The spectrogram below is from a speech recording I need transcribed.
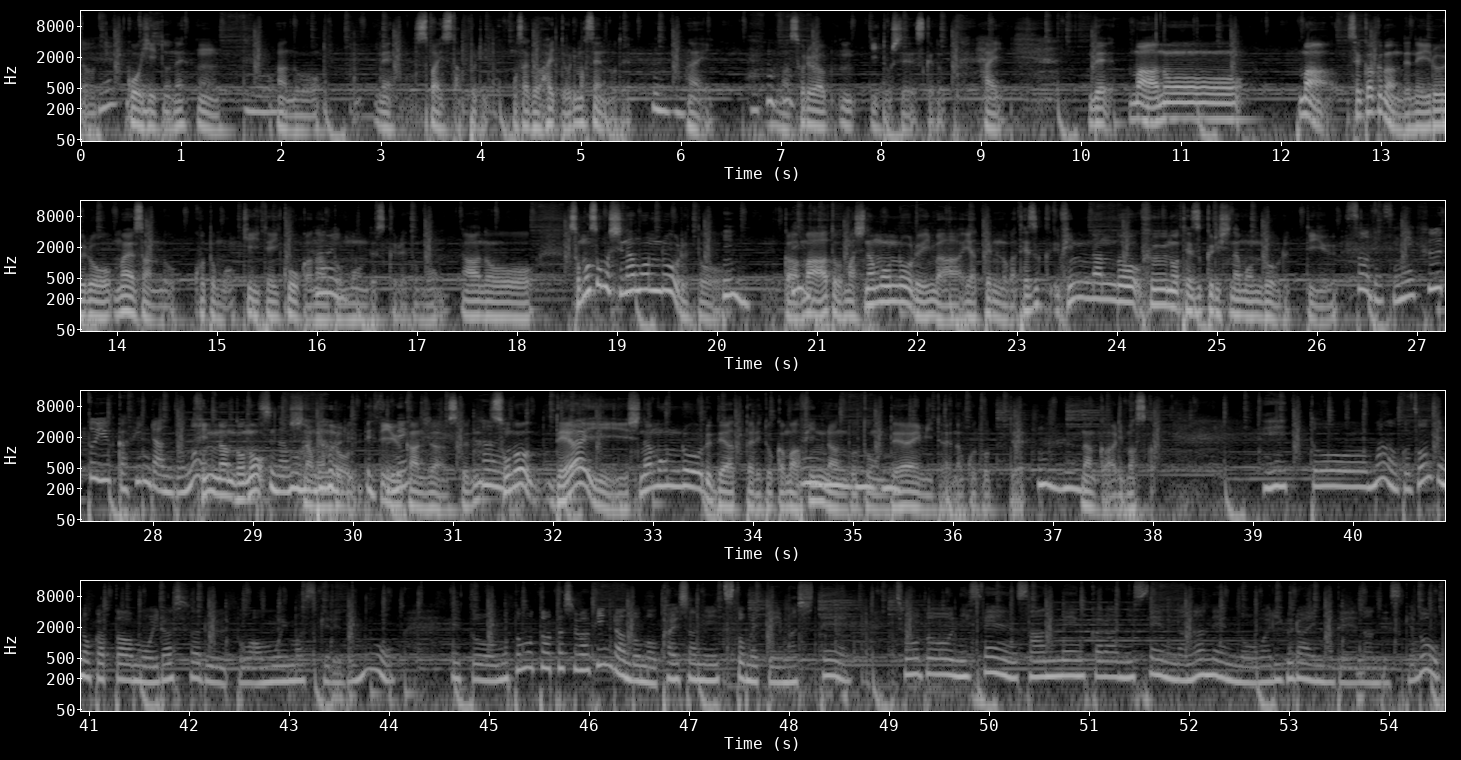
コーヒーとね、うん、あのね、スパイスたっぷりお酒は入っておりませんので、はい。まあ、それは、うん、いいとしてですけど、はい、でまああのー、まあせっかくなんでねいろいろまやさんのことも聞いていこうかなと思うんですけれども、はい、あのー、そもそもシナモンロールと、うん。か、まあ、あと、まあ、シナモンロール今やってるのが手作フィンランド風の手作りシナモンロールっていうそうですね。風というかフィンランドのフィンランドのシナモンロールっていう感じなんですけど、ねはい、その出会いシナモンロールであったりとか、まあ、フィンランドとの出会いみたいなことって何かありますか、えー、っとまあご存知の方もいらっしゃるとは思いますけれどもえっともともと私はフィンランドの会社に勤めていましてちょうど2003年から2007年の終わりぐらいまでなんですけど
